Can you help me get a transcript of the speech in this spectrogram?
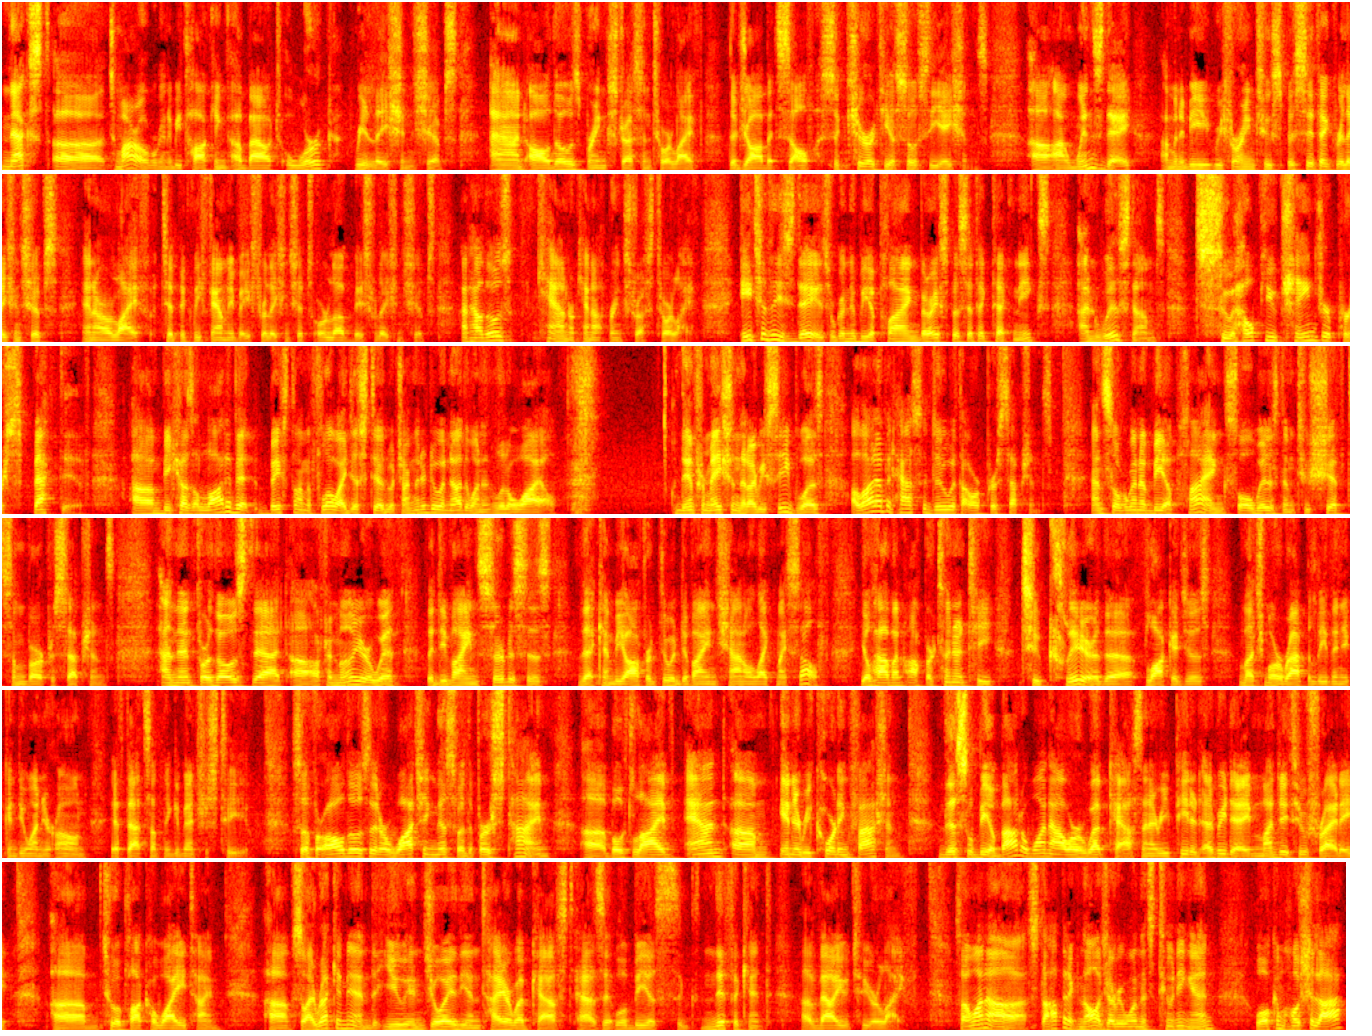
Next, uh, tomorrow we're going to be talking about work relationships and all those bring stress into our life. The job itself, security associations. Uh, on Wednesday, I'm going to be referring to specific relationships in our life, typically family-based relationships or love-based relationships, and how those can or cannot bring stress to our life. Each of these days, we're going to be applying very specific techniques and wisdoms to help you change your perspective. Um, because a lot of it, based on the flow I just did, which I'm going to do another one in a little while, the information that I received was a lot of it has to do with our perceptions. And so we're going to be applying soul wisdom to shift some of our perceptions. And then for those that uh, are familiar with the divine services that can be offered through a divine channel like myself, you'll have an opportunity to clear the blockages much more rapidly than you can do on your own if that's something of interest to you. So for all those that are watching this for the first time, uh, both live and um, in a recording fashion, this will be about a one hour webcast and I repeat it every day, Monday through Friday, um, 2 o'clock Hawaii time. Uh, so I recommend that you enjoy the entire webcast as it will be a significant uh, value to your life. So I want to uh, stop and acknowledge everyone that's tuning in. Welcome Hoshala.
